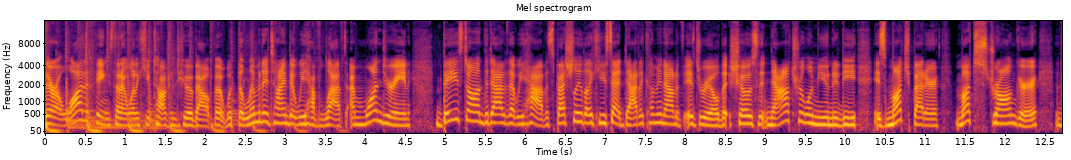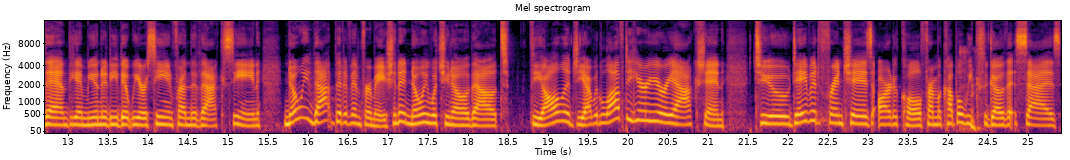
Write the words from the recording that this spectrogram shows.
There are a lot of things that I want to keep talking to you about, but with the limited time that we have left, I'm wondering, based on the data that we have, especially like you said, data coming out of Israel that shows that natural immunity is much better, much stronger than the immunity that we are seeing from the vaccine. Knowing that bit of information and knowing what you know about theology. I would love to hear your reaction to David French's article from a couple weeks ago that says,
